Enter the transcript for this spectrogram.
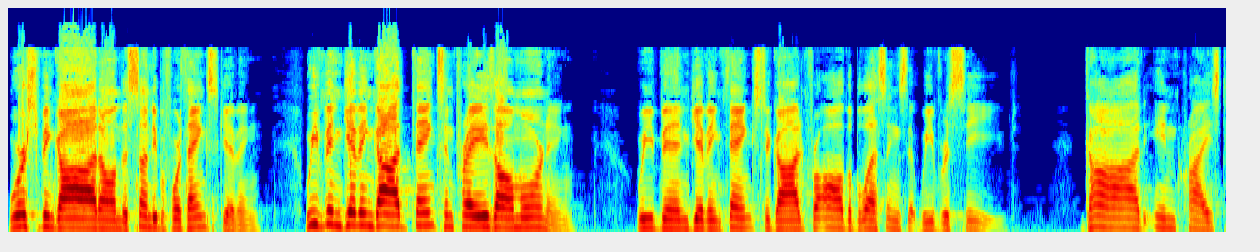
worshiping God on the Sunday before Thanksgiving. We've been giving God thanks and praise all morning. We've been giving thanks to God for all the blessings that we've received. God in Christ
